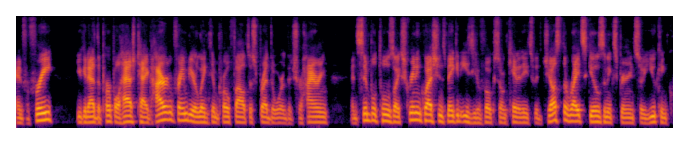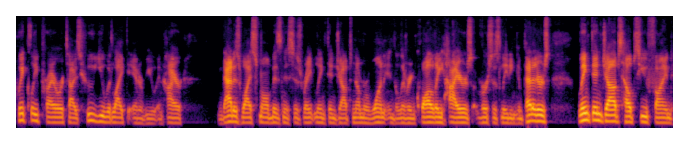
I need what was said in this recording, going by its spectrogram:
and for free. You can add the purple hashtag hiring frame to your LinkedIn profile to spread the word that you're hiring. And simple tools like screening questions make it easy to focus on candidates with just the right skills and experience so you can quickly prioritize who you would like to interview and hire. That is why small businesses rate LinkedIn jobs number one in delivering quality hires versus leading competitors. LinkedIn jobs helps you find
